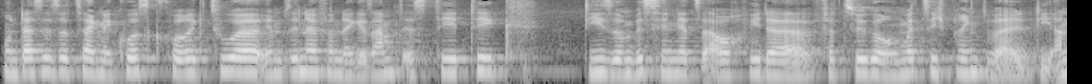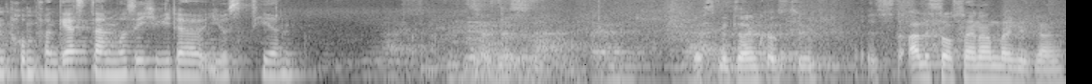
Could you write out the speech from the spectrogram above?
Und das ist sozusagen eine Kurskorrektur im Sinne von der Gesamtästhetik, die so ein bisschen jetzt auch wieder Verzögerung mit sich bringt, weil die Anproben von gestern muss ich wieder justieren. Was mit deinem Kostüm? Ist alles auseinandergegangen,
